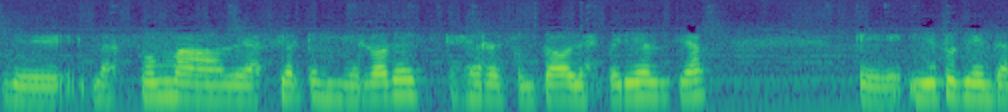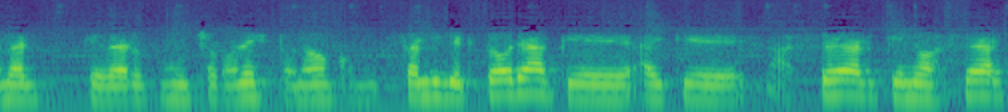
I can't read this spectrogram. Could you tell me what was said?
de la suma de aciertos y errores es el resultado de la experiencia. Eh, y eso tiene también que ver mucho con esto, ¿no? Como ser directora, que hay que hacer, qué no hacer,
